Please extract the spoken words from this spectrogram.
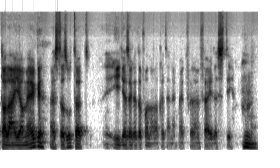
találja meg ezt az utat, így ezeket a vonalakat ennek megfelelően fejleszti. Hmm.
